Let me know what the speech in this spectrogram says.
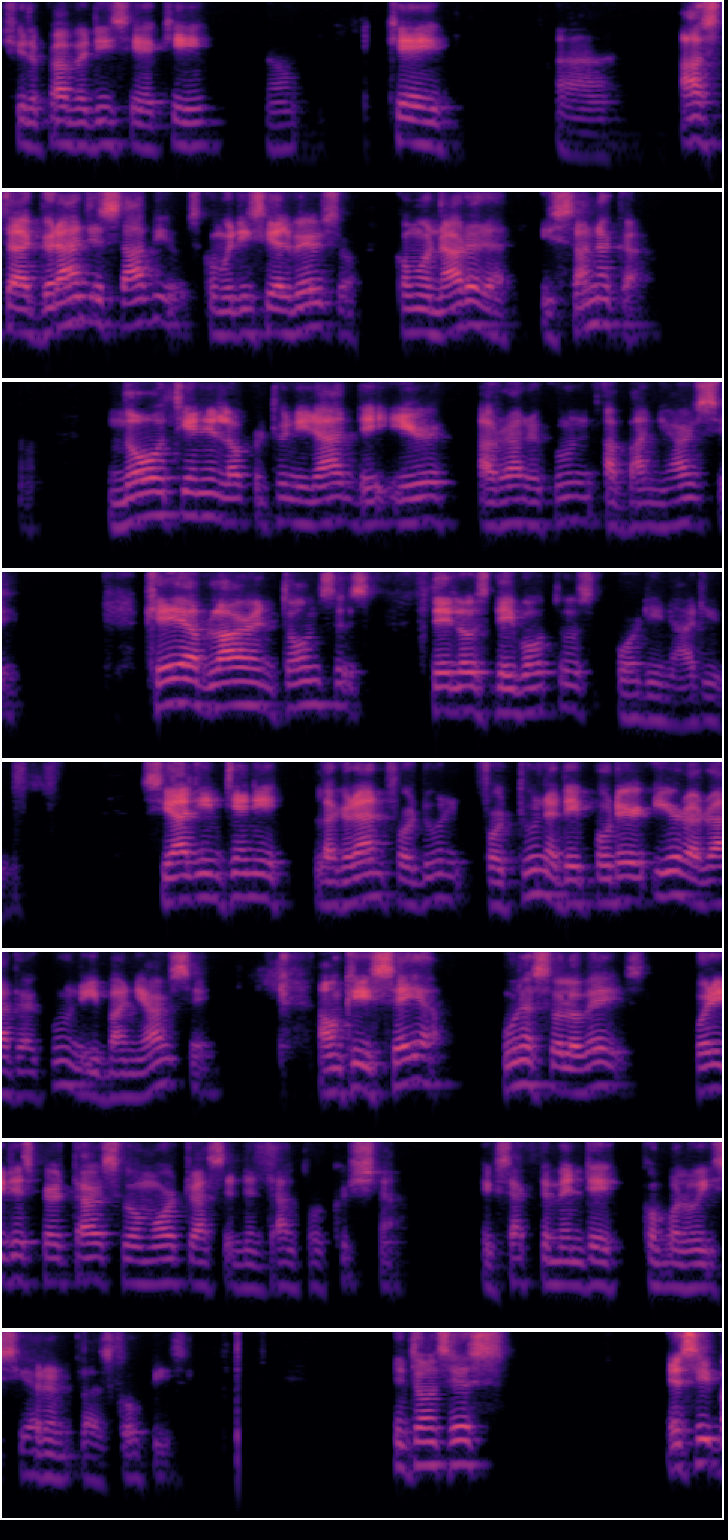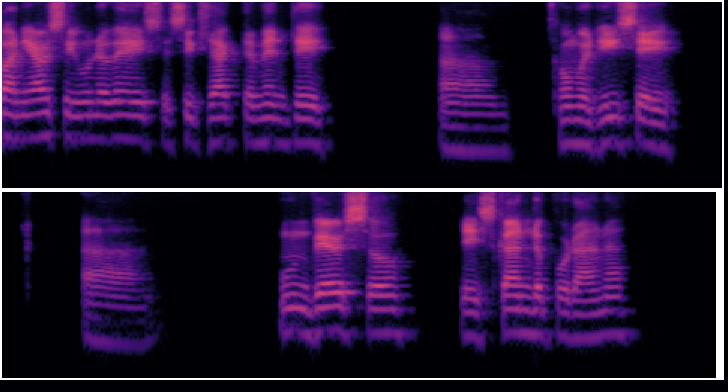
Srila Prabhupada dice aquí que uh, hasta grandes sabios, como dice el verso, como Narada y Sanaka, ¿no? tienen la oportunidad de ir a Radhakund a bañarse. ¿Qué hablar entonces de los devotos ordinarios? Si alguien tiene la gran fortuna, de poder ir a Radhakund y bañarse, aunque sea una sola vez, puede despertar su amor trascendental por Krishna, exactamente como lo hicieron las gopis. Entonces, ese bañarse una vez es exactamente um, como dice uh, un verso de Skanda Purana,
